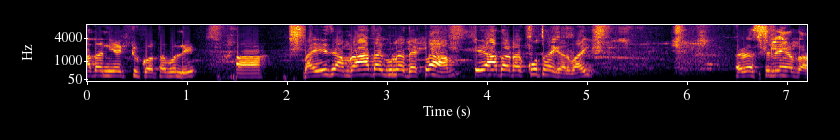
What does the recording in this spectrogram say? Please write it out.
আদা নিয়ে একটু কথা বলি। আহ, ভাই এই যে আমরা আদাগুলা দেখলাম এই আদাটা কোথায়কার ভাই? এটা সিলিং আদা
